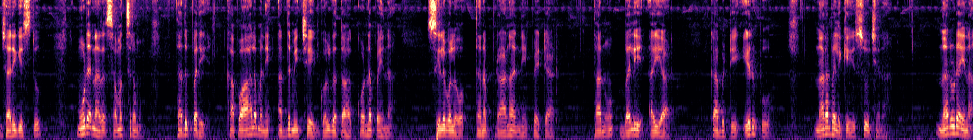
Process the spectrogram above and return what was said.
జరిగిస్తూ మూడున్నర సంవత్సరము తదుపరి కపాలమని అర్థమిచ్చే గొల్గతా కొండపైన సిలువలో తన ప్రాణాన్ని పెట్టాడు. తాను బలి అయ్యాడు. కాబట్టి ఎరుపు నరబలికి సూచన. నరుడైన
